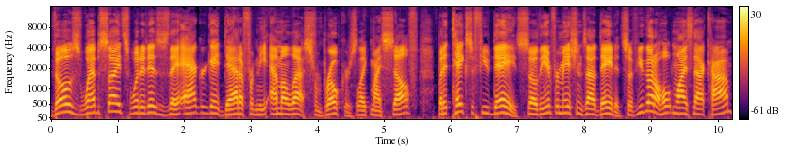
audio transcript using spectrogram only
Those websites, what it is, is they aggregate data from the MLS, from brokers like myself, but it takes a few days. So the information's outdated. So if you go to HoltonWise.com,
